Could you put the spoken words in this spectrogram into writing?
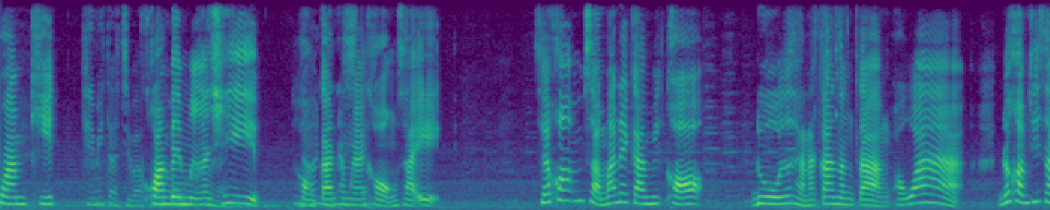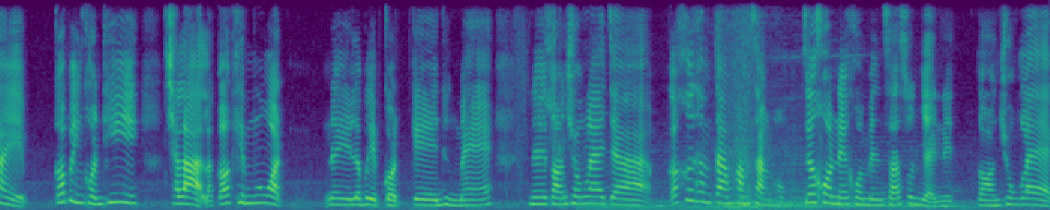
ความคิด ความเป็นมืออาชีพของการทำงานของซาเอะใช้ความสามารถในการวิเคราะห์ดูสถานการณ์ต่างๆ เพราะว่าด้วยความที่ซาเอะ ก็เป็นคนที่ฉลาดแล้วก็เข้มงวดในระเบียบกฎเกณฑ์ถึงแม้ ในตอนช่วงแรกจะก็คือทำตามคำสั่งของเจ้าคนในคนเป็นซะส่วนใหญ่ในตอนช่วงแรก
